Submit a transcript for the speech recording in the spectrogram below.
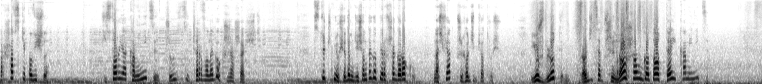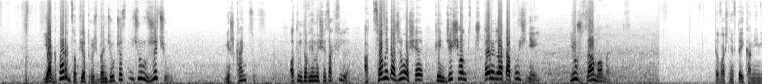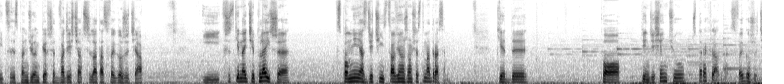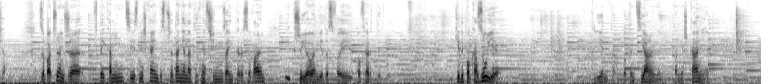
Warszawskie Powiśle. Historia kamienicy przy ulicy Czerwonego Krzyża 6. W styczniu 71 roku na świat przychodzi Piotruś. Już w lutym rodzice przynoszą go do tej kamienicy. Jak bardzo Piotruś będzie uczestniczył w życiu mieszkańców, o tym dowiemy się za chwilę. A co wydarzyło się 54 lata później? Już za moment. To właśnie w tej kamienicy spędziłem pierwsze 23 lata swojego życia. I wszystkie najcieplejsze wspomnienia z dzieciństwa wiążą się z tym adresem. Kiedy po 54 latach swojego życia zobaczyłem, że w tej kamienicy jest mieszkanie do sprzedania, natychmiast się nim zainteresowałem i przyjąłem je do swojej oferty. Kiedy pokazuję klientom potencjalnym to mieszkanie,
